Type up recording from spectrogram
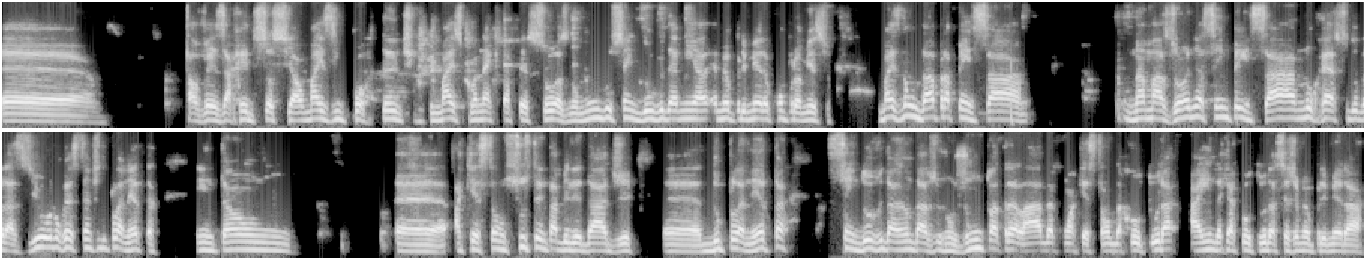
é talvez a rede social mais importante, que mais conecta pessoas no mundo, sem dúvida, é, minha, é meu primeiro compromisso. Mas não dá para pensar na Amazônia sem pensar no resto do Brasil ou no restante do planeta. Então, é, a questão sustentabilidade é, do planeta, sem dúvida, anda junto, atrelada com a questão da cultura, ainda que a cultura seja meu primeira,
